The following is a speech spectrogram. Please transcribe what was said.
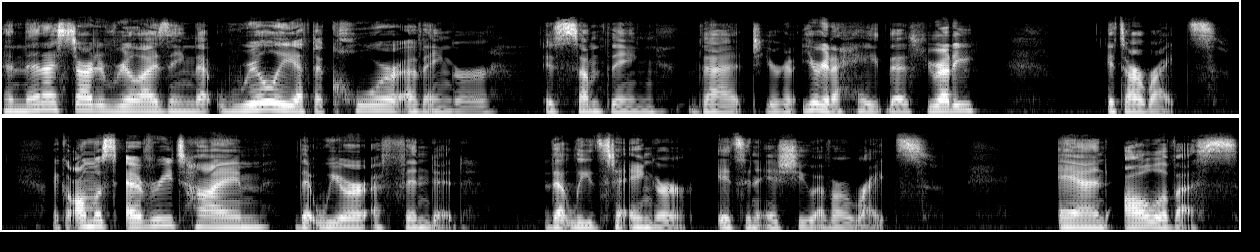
And then I started realizing that really at the core of anger is something that you're to you're to hate this. You ready? It's our rights. Like almost every time that we are offended that leads to anger, it's an issue of our rights. And all of us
